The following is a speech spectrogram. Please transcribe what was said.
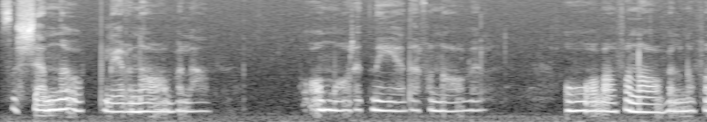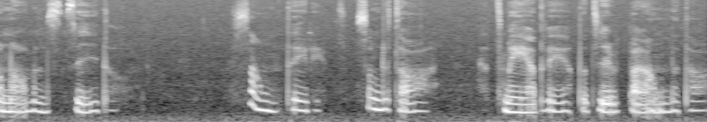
Så känn och upplev naveln och området nedanför naveln ovanför naveln och från navelns sidor. Samtidigt som du tar ett medvetet djupare andetag.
